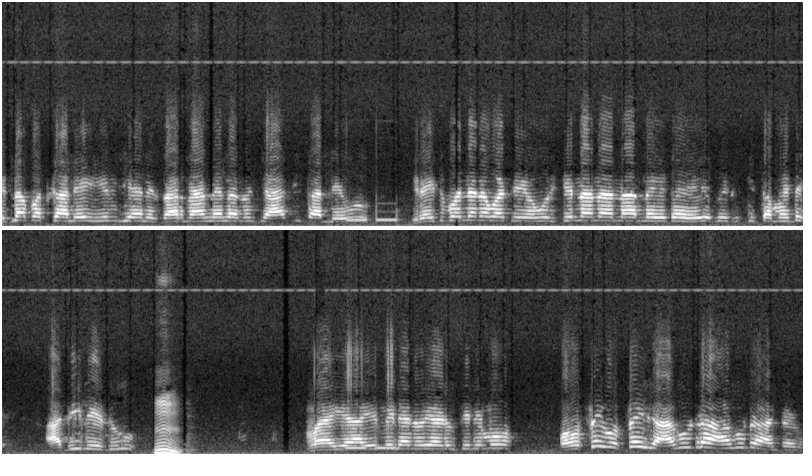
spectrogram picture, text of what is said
ఎట్లా బతకాలి ఏం చేయాలి సార్? నాలుగు నెలల నుంచి ఆర్థికాలు లేవు. రైతు బంధన పడితే ఎవరు చిన్న నాన్న ఇస్తామంటే అది లేదు. మా ఎమ్మెల్యేను అడిగితేనేమో వస్తాయి వస్తాయి ఆగుండ్రా ఆగుండ్రా అంటాడు.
